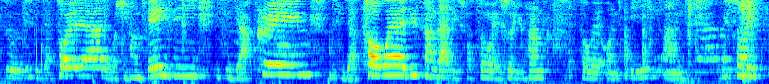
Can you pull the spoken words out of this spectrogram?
So this is their toilet the washing hand basin this is their cream this is their towel. This hanger is for towel so you hang towel on it. And we saw it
